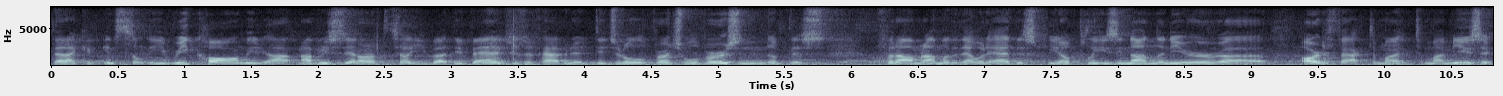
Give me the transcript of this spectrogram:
That I can instantly recall. I mean, obviously, I don't have to tell you about the advantages of having a digital virtual version of this phenomenon that would add this you know pleasing nonlinear uh, artifact to my to my music.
